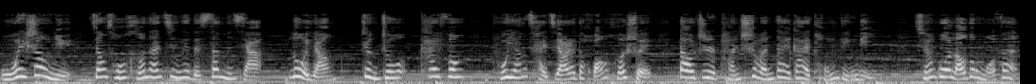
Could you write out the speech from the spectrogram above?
五位少女将从河南境内的三门峡、洛阳、郑州、开封、濮阳采集而来的黄河水倒至盘螭纹带盖铜鼎里。全国劳动模范、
